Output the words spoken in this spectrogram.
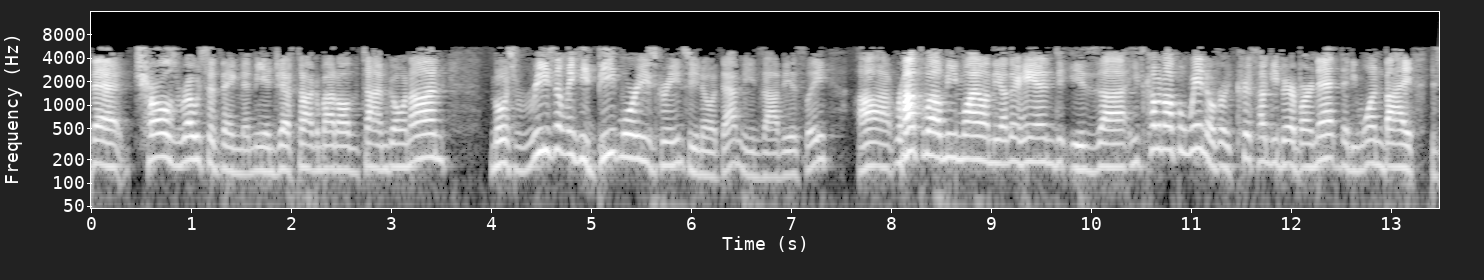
that Charles Rosa thing that me and Jeff talk about all the time going on. Most recently, he beat Maurice Greene, so you know what that means, obviously. Uh, Rothwell, meanwhile, on the other hand, is uh, he's coming off a win over Chris Huggy Bear Barnett that he won by his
